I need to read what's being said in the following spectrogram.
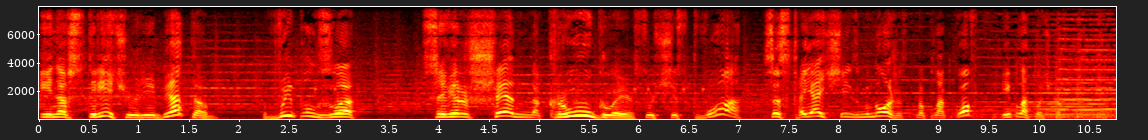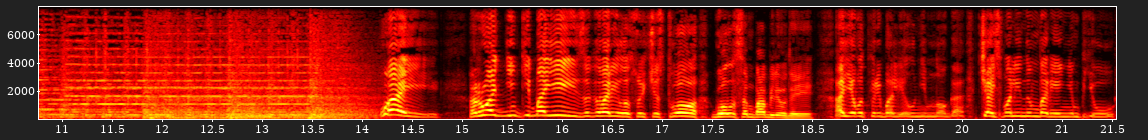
и навстречу ребятам выползло совершенно круглое существо, состоящее из множества платков и платочков. «Ой, родненькие мои!» — заговорило существо голосом баблюды. «А я вот приболел немного, чай с малиновым вареньем пью,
